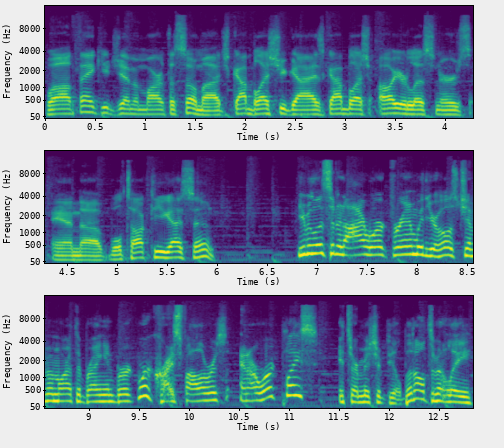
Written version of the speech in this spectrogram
Well, thank you, Jim and Martha, so much. God bless you guys. God bless all your listeners. And uh, we'll talk to you guys soon. You've been listening to I Work for Him with your host, Jim and Martha Brangenberg. We're Christ followers, and our workplace, it's our mission field. But ultimately,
